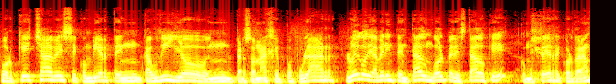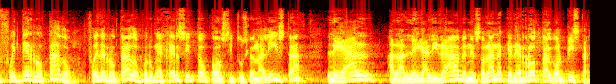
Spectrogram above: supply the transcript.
por qué Chávez se convierte en un caudillo, en un personaje popular, luego de haber intentado un golpe de Estado que, como ustedes recordarán, fue derrotado, fue derrotado por un ejército constitucionalista leal a la legalidad venezolana que derrota al golpista.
